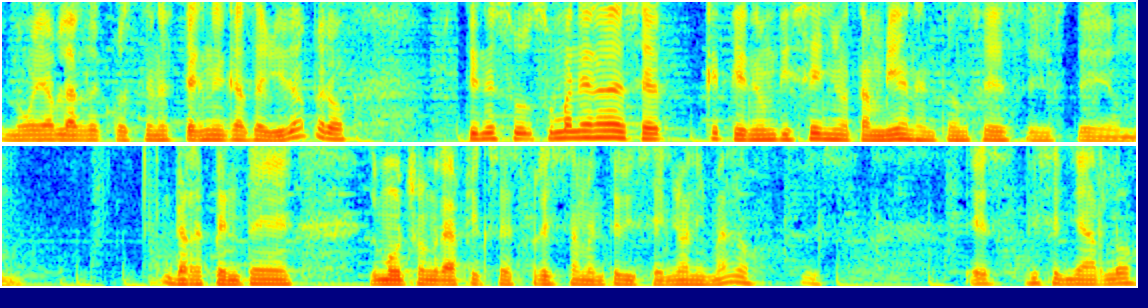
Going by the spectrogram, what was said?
No voy a hablar de cuestiones técnicas de video, pero tiene su, su manera de ser que tiene un diseño también. Entonces, este de repente el motion graphics es precisamente diseño animado. Es, es diseñarlo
